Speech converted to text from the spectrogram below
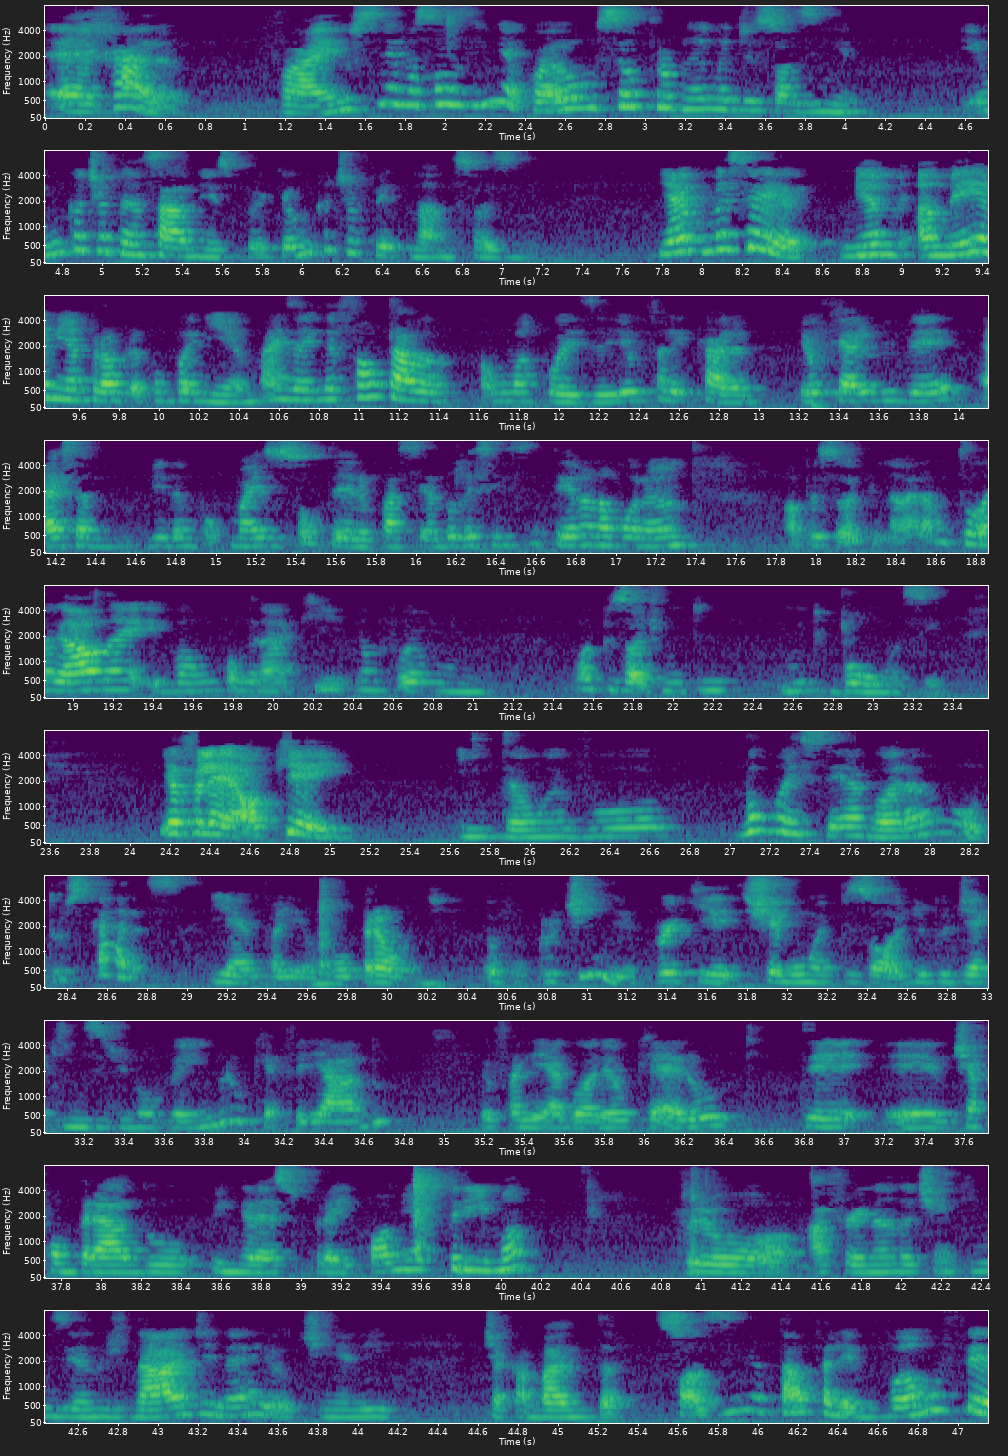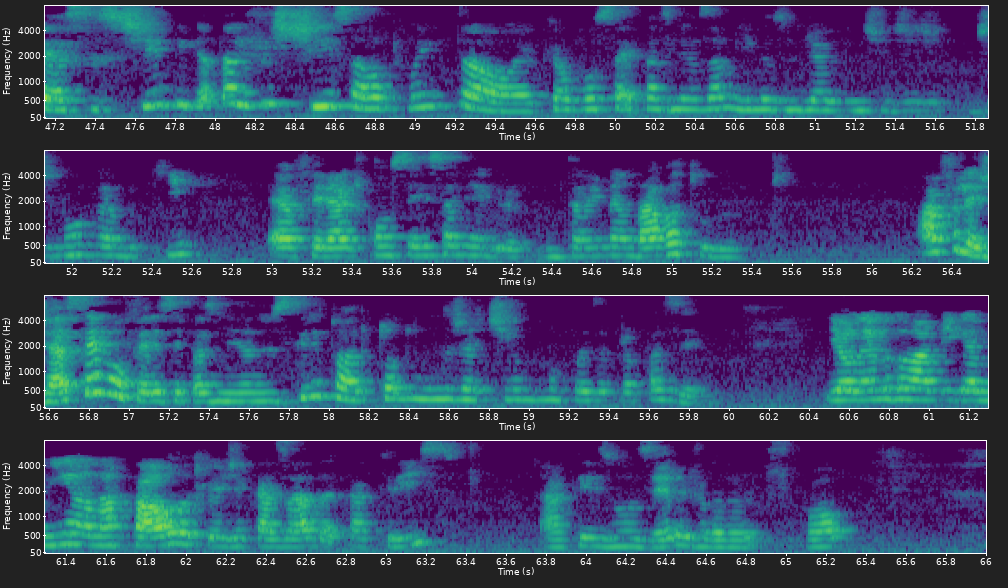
é, cara, vai no cinema sozinha, qual é o seu problema de ir sozinha? Eu nunca tinha pensado nisso, porque eu nunca tinha feito nada sozinha. E aí eu comecei, amei a minha própria companhia, mas ainda faltava alguma coisa. E eu falei, cara, eu quero viver essa vida um pouco mais de solteira. Eu passei a adolescência inteira namorando uma pessoa que não era muito legal, né? E vamos combinar que não foi um, um episódio muito, muito bom, assim. E eu falei, ok, então eu vou, vou conhecer agora outros caras. E aí eu falei, eu vou pra onde? Eu vou pro Tinder, porque chegou um episódio do dia 15 de novembro, que é feriado. Eu falei, agora eu quero ter, é, eu tinha comprado o ingresso para ir com a minha prima. Pro, a Fernanda tinha 15 anos de idade, né? Eu tinha ali, tinha acabado da, sozinha e tal. Falei, vamos ver, assistir Liga da Justiça. Ela falou, então, é que eu vou sair com as minhas amigas no dia 20 de, de novembro, que é o feriado de consciência negra. Então emendava tudo. Aí eu falei, já sei, vou oferecer para as meninas no escritório, todo mundo já tinha alguma coisa para fazer. E eu lembro de uma amiga minha, Ana Paula, que hoje é casada com a Cris, a Cris Mozeira, jogadora de futebol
